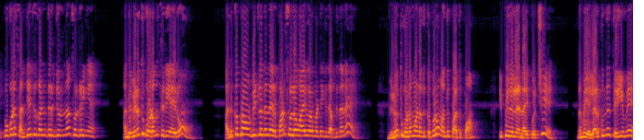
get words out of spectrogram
இப்ப கூட சந்தியாக்கு கண்ணு தெரிஞ்சிரும் தான் சொல்றீங்க. அந்த வினோத்து உடம்பு சரியாயிரும். அதுக்கப்புறம் அவன் வீட்டுல தானே இருப்பான்னு சொல்ல வாய் வர மாட்டேங்குது அப்படிதானே? வினோத் குணமானதுக்கு அப்புறம் வந்து பாத்துப்பான் இப்ப இதுல என்ன போச்சு நம்ம எல்லாருக்கும் தான் தெரியுமே.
